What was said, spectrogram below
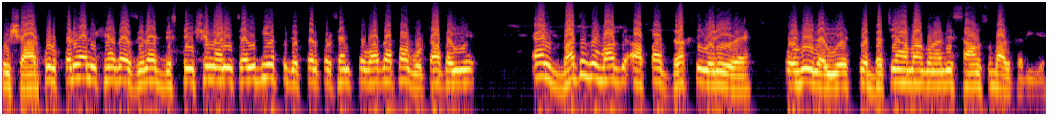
ਹੁਸ਼ਿਆਰਪੁਰ ਪੜ੍ਹਿਆ ਲਿਖਿਆ ਦਾ ਜ਼ਿਲ੍ਹਾ ਡਿਸਟਿੰਕਸ਼ਨ ਆਣੀ ਚਾਹੀਦੀ ਹੈ 75% ਤੋਂ ਵੱਧ ਆਪਾਂ ਵੋਟਾਂ ਪਾਈਏ। ਐਂਡ ਵੱਧ ਤੋਂ ਵੱਧ ਆਪਾਂ ਦਰਖਤ ਜਿਹੜੇ ਹੈ, ਉਹ ਵੀ ਲਾਈਏ ਤੇ ਬੱਚਿਆਂ ਵਾਂਗ ਉਹਨਾਂ ਦੀ ਸਾਂਭ ਸੰਭਾਲ ਕਰੀਏ।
